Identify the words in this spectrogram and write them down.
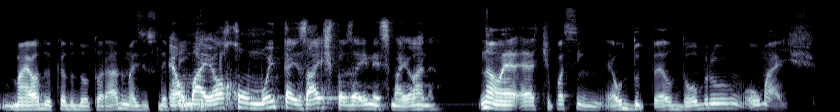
maior do que o do doutorado, mas isso depende. É o maior com muitas aspas aí nesse maior, né? Não, é, é, tipo assim, é o, é o dobro ou mais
